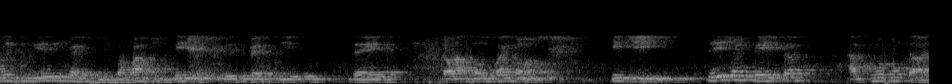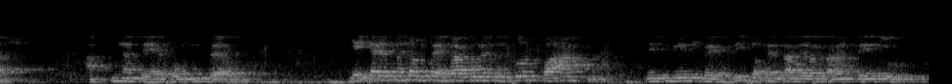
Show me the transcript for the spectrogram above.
desse mesmo versículo, a parte B desse versículo 10 da oração do Pai Nosso, que diz: Seja feita a tua vontade, assim na terra como no céu. E é interessante observar como essas duas partes desse mesmo versículo, apesar de elas estarem sendo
